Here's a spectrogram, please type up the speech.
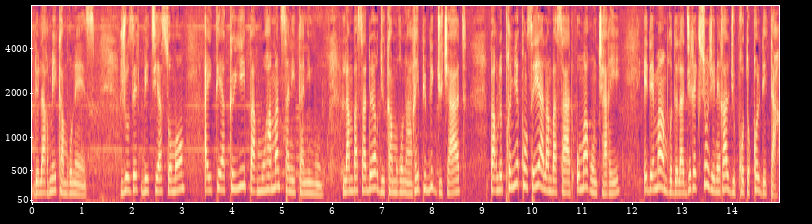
de l'armée camerounaise. Joseph Betia Somon a été accueilli par Mohamed Sanitanimou, l'ambassadeur du Cameroun en République du Tchad, par le premier conseiller à l'ambassade Omar Onchari et des membres de la direction générale du protocole d'État.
